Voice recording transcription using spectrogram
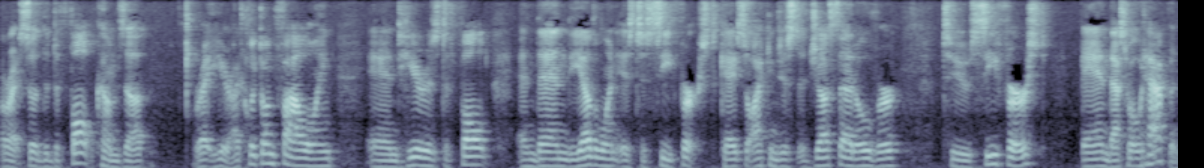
All right, so the default comes up right here. I clicked on following and here is default and then the other one is to see first. Okay, so I can just adjust that over to see first and that's what would happen.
